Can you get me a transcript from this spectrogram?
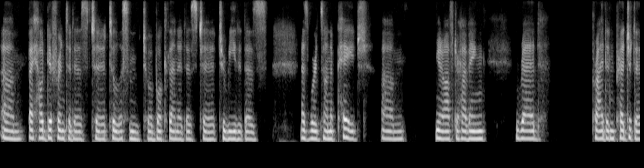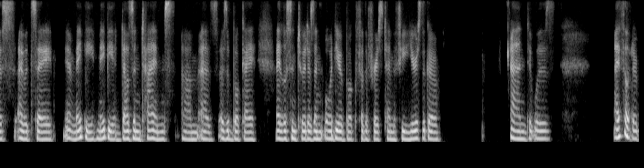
um, by how different it is to to listen to a book than it is to to read it as as words on a page. Um, you know, after having read Pride and Prejudice, I would say, yeah, maybe maybe a dozen times um, as as a book. I I listened to it as an audiobook for the first time a few years ago, and it was I thought a,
